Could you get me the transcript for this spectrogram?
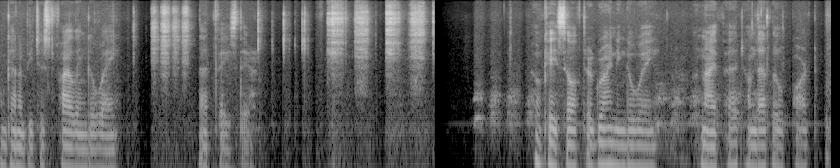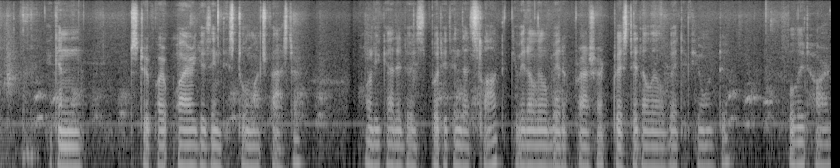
I'm gonna be just filing away that face there. Okay, so after grinding away a knife edge on that little part, you can strip wire using this tool much faster all you gotta do is put it in that slot give it a little bit of pressure twist it a little bit if you want to. Pull it hard.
